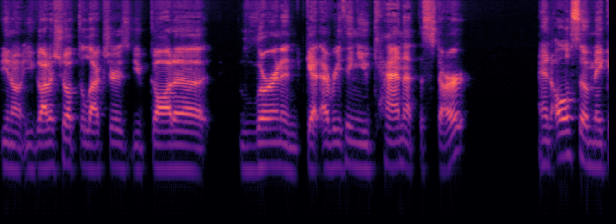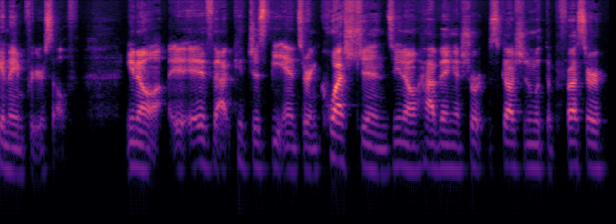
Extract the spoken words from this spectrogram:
you know, you got to show up to lectures. You got to learn and get everything you can at the start and also make a name for yourself. You know, if that could just be answering questions, you know, having a short discussion with the professor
